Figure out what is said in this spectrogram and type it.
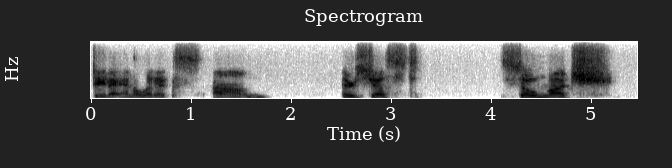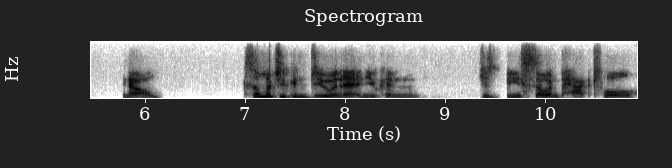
data analytics. Um, there's just so much you know so much you can do in it and you can just be so impactful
